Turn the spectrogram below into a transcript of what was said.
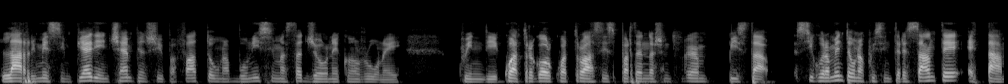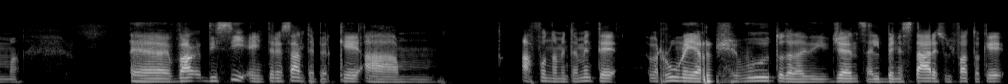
l'ha rimesso in piedi e in Championship ha fatto una buonissima stagione con Rooney. Quindi 4 gol, 4 assist partendo da centrocampista. Sicuramente un acquisto interessante è Tam. Eh, va, DC è interessante perché ha ha fondamentalmente Rooney ha ricevuto dalla dirigenza il benestare sul fatto che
